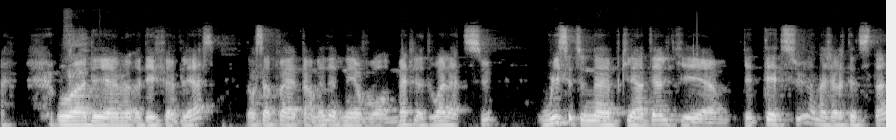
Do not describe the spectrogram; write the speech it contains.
ou a des, a des, faiblesses. Donc, ça peut permettre de venir voir, mettre le doigt là-dessus. Oui, c'est une clientèle qui est, euh, qui est têtue la majorité du temps,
